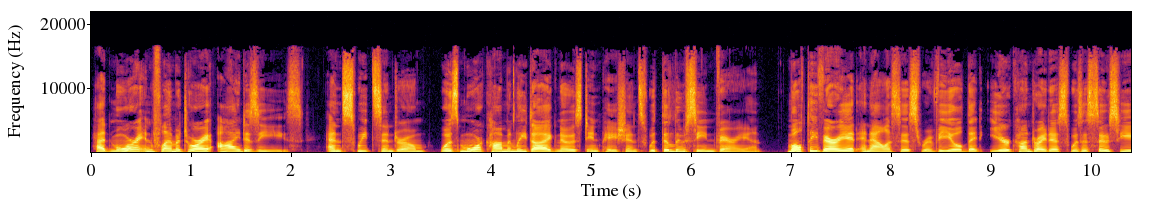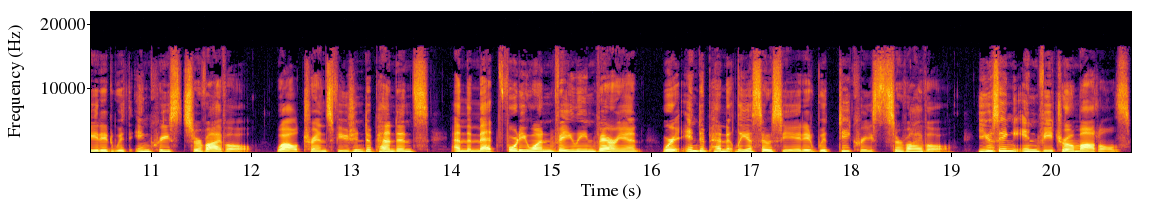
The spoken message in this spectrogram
had more inflammatory eye disease, and SWEET syndrome was more commonly diagnosed in patients with the leucine variant. Multivariate analysis revealed that ear chondritis was associated with increased survival, while transfusion dependence and the MET41 valine variant were independently associated with decreased survival. Using in vitro models,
